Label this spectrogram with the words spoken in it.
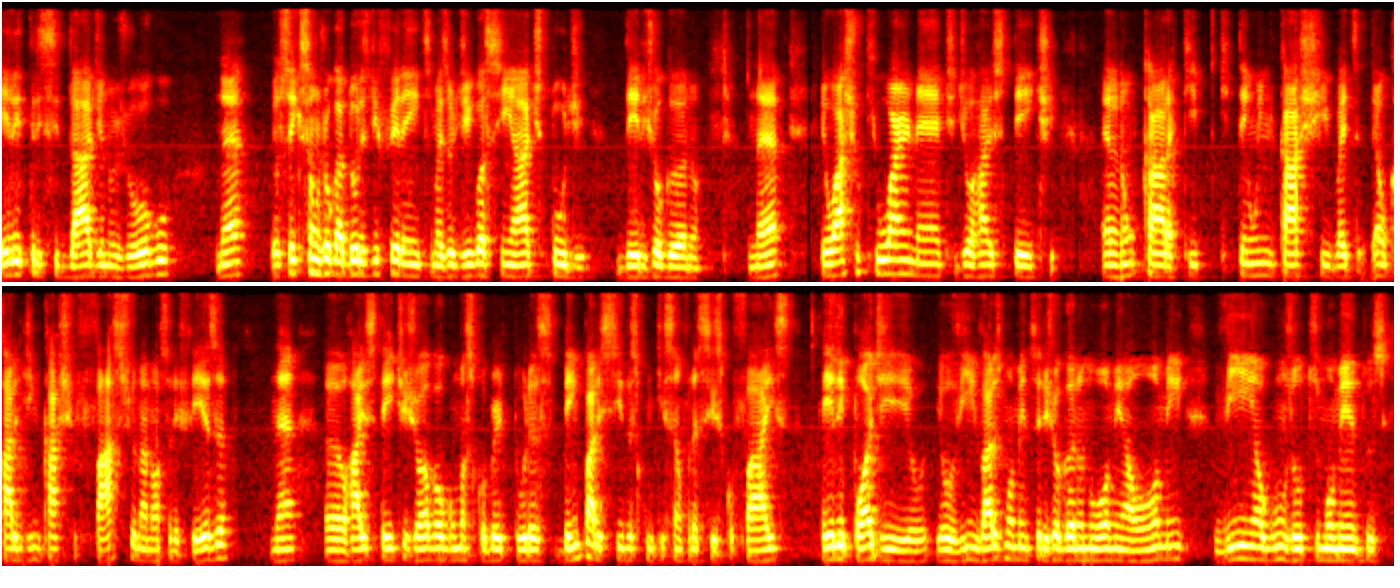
eletricidade no jogo, né? Eu sei que são jogadores diferentes, mas eu digo assim a atitude dele jogando, né? Eu acho que o Arnett de Ohio State é um cara que, que tem um encaixe, vai, é um cara de encaixe fácil na nossa defesa, né? Uh, o Ohio State joga algumas coberturas bem parecidas com o que São Francisco faz. Ele pode, eu, eu, vi em vários momentos ele jogando no homem a homem, vi em alguns outros momentos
